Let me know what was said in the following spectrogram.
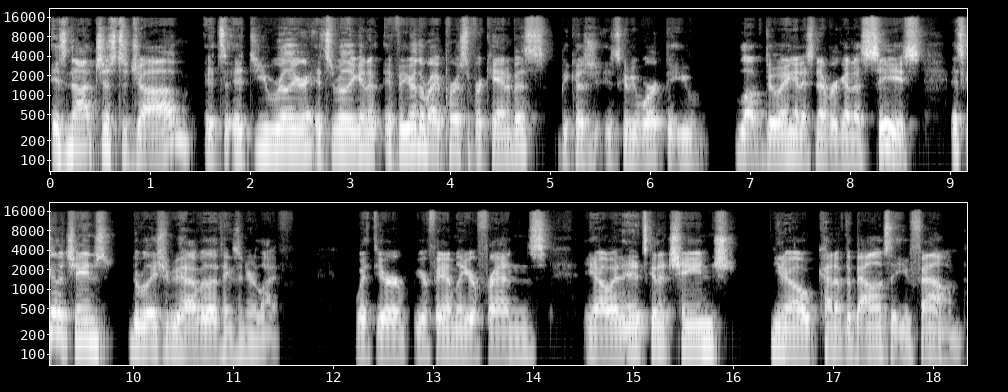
is not just a job. It's it you really it's really gonna if you're the right person for cannabis because it's gonna be work that you love doing and it's never going to cease it's going to change the relationship you have with other things in your life with your your family your friends you know and it's going to change you know kind of the balance that you found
